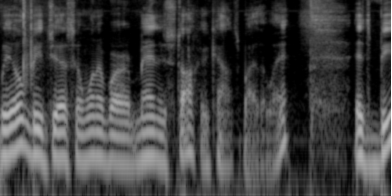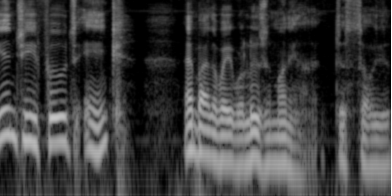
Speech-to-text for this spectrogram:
We own BGS on one of our managed stock accounts, by the way. It's B&G Foods Inc. And by the way, we're losing money on it. Just so you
